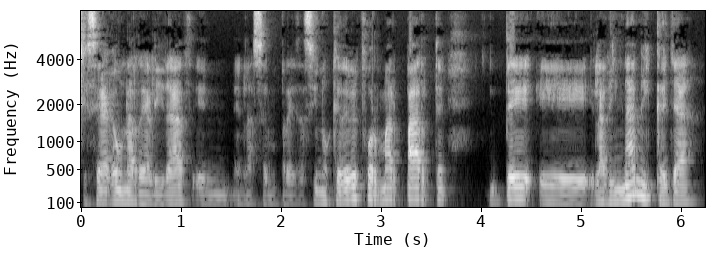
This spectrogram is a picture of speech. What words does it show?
que se haga una realidad en, las empresas, sino que debe formar parte de eh, la dinámica ya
